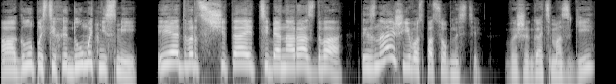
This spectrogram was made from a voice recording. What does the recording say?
«А о глупостях и думать не смей. Эдвардс считает тебя на раз-два. Ты знаешь его способности?» «Выжигать мозги?»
